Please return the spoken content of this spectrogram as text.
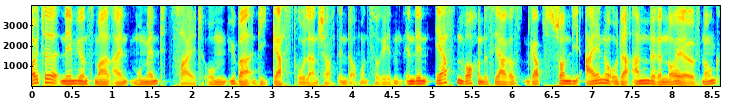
Heute nehmen wir uns mal einen Moment Zeit, um über die Gastrolandschaft in Dortmund zu reden. In den ersten Wochen des Jahres gab es schon die eine oder andere Neueröffnung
